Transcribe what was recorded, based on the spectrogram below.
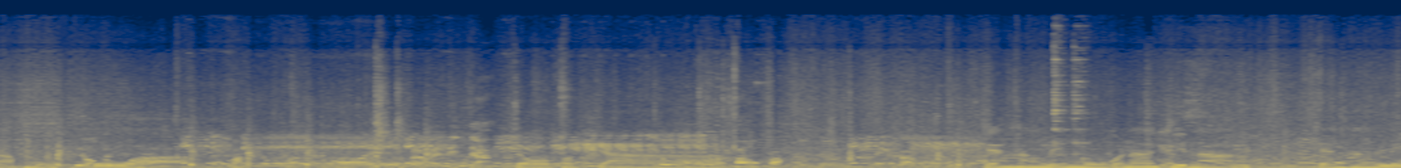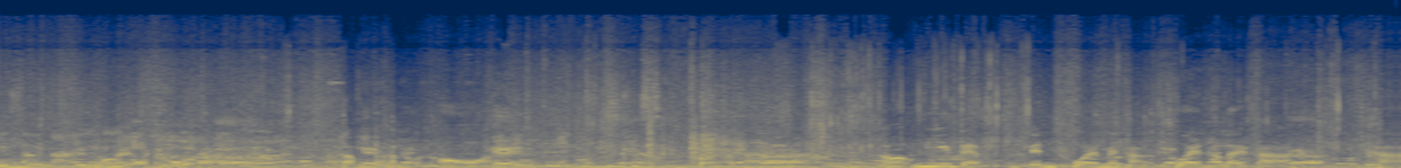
ลาบหมูคั่วตั้งไหนนี่จ๊ะจอผักกาดเข้ากับแกงฮังเลหมูก็น่ากินอะ แกงฮังเลหมูตำขนมอ่อนค่ะเออมีแบบเป็นถ้วยไหมคะ ถ้วยเท่าไหร่คะ ค่ะ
